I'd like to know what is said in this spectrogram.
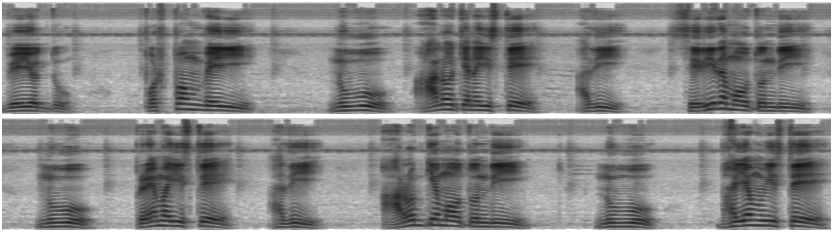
వేయొద్దు. పుష్పం వేయి. నువ్వు ఆలోచన ఇస్తే అది శరీరం అవుతుంది నువ్వు ప్రేమ ఇస్తే అది ఆరోగ్యమవుతుంది. నువ్వు భయం ఇస్తే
